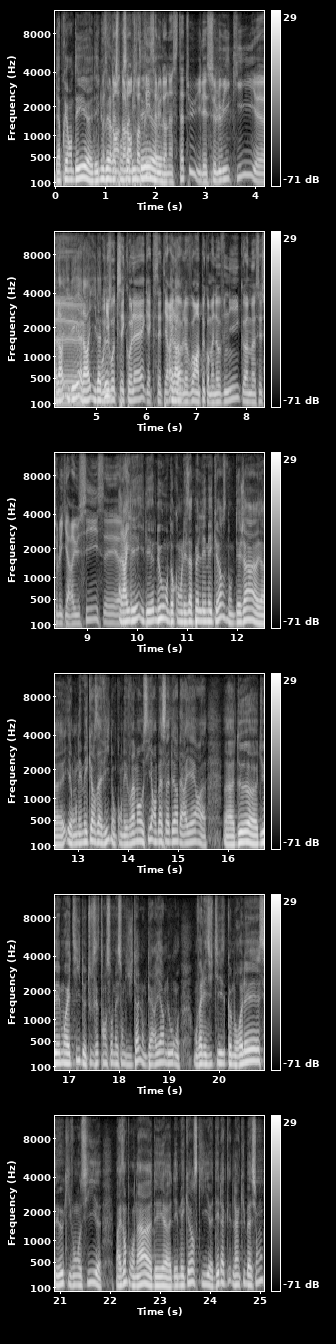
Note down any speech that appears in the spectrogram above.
d'appréhender euh, des nouvelles responsabilités. Dans l'entreprise, ça lui euh. donne un statut. Il est celui qui, euh, alors, il est, alors, il a au niveau de ses collègues, etc., alors, ils doivent le voir un peu comme un ovni, comme c'est celui qui a réussi. Alors, il est, il est, nous, donc on les appelle les makers. Donc déjà, on est makers à vie. Donc on est vraiment aussi ambassadeurs derrière de, du MYT, de toute cette transformation digitale. Donc derrière, nous, on, va les utiliser comme relais. C'est eux qui vont aussi, par exemple, on a des, des makers qui, dès l'incubation,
